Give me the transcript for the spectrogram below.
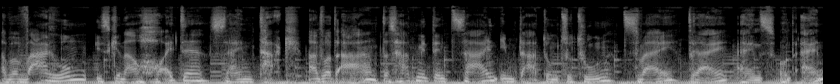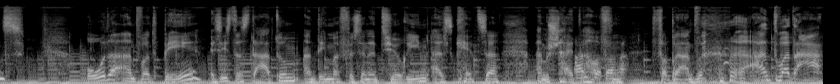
Aber warum ist genau heute sein Tag? Antwort A, das hat mit den Zahlen im Datum zu tun. 2, 3, 1 und 1. Oder Antwort B, es ist das Datum, an dem er für seine Theorien als Ketzer am Scheiterhaufen verbrannt war. Antwort A.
